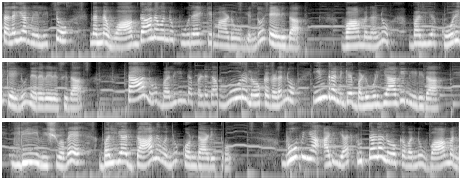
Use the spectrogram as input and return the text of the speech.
ತಲೆಯ ಮೇಲಿಟ್ಟು ನನ್ನ ವಾಗ್ದಾನವನ್ನು ಪೂರೈಕೆ ಮಾಡು ಎಂದು ಹೇಳಿದ. ವಾಮನನು ಬಲಿಯ ಕೋರಿಕೆಯನ್ನು ನೆರವೇರಿಸಿದ. ತಾನು ಬಲಿಯಿಂದ ಪಡೆದ ಮೂರು ಲೋಕಗಳನ್ನು ಇಂದ್ರನಿಗೆ ಬಳುವಳಿಯಾಗಿ ನೀಡಿದ. ಇಡೀ ವಿಶ್ವವೇ ಬಲಿಯ ದಾನವನ್ನು ಕೊಂಡಾಡಿತು. ಭೂಮಿಯ ಅಡಿಯ ಸುತ್ತಳ ಲೋಕವನ್ನು ವಾಮನ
